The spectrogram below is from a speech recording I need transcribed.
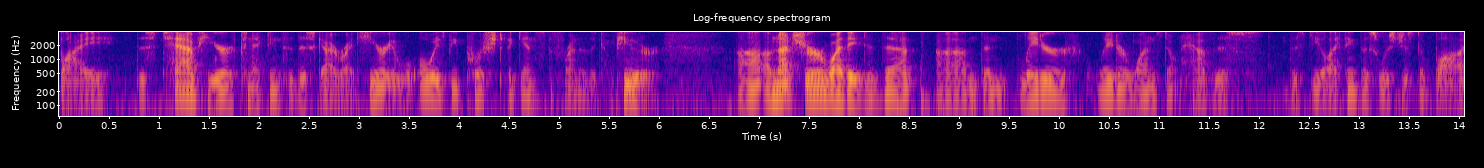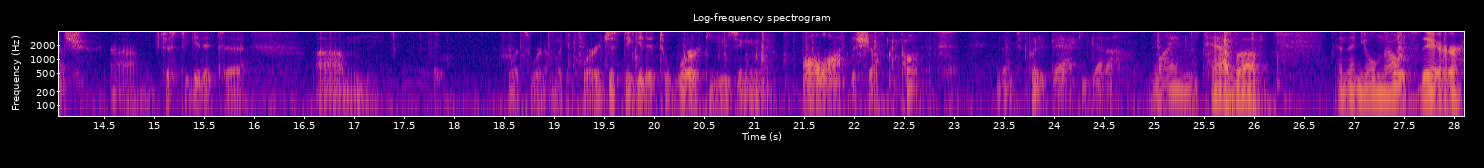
by this tab here connecting to this guy right here, it will always be pushed against the front of the computer. Uh, I'm not sure why they did that. Um, the later later ones don't have this this deal. I think this was just a bodge, um, just to get it to um, what's the word I'm looking for? Just to get it to work using all off the shelf components. And then to put it back, you gotta line the tab up, and then you'll know it's there,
